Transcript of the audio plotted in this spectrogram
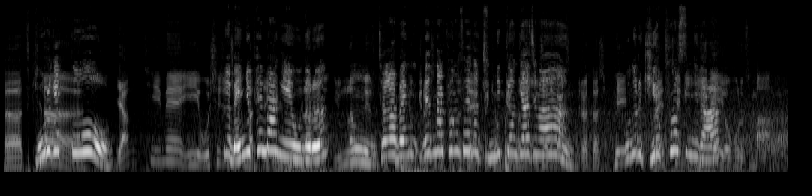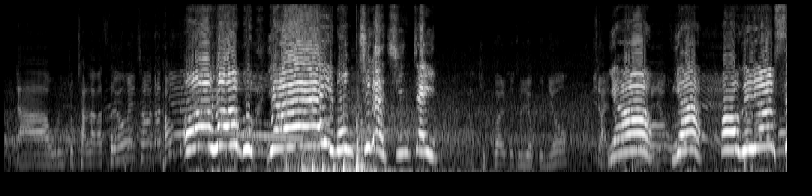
어, 특히나 모르겠고 양 팀의 이올 시즌 이게 맨유 팬방이에요, 육 오늘은. 음, 제가 맨- 맨날 평소에는 그 중립 경기 경기에서는 이전에 하지만 오늘은 기어 풀었습니다. 2대 0으로 승리. 야 오른쪽 잘 나갔어요. 보면서 낮게 가운데. 어, 와, 뭐, 야, 이 멍치가 진짜 이, 아, 깃발도 들렸군요. 야, 야, 아, 윌리엄스!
